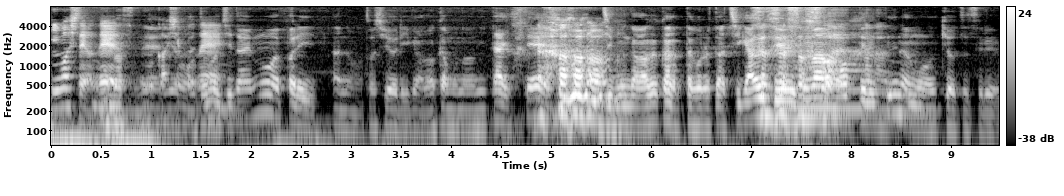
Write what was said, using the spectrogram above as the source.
いましたよねいますね。昔もね。時代もやっぱりあの年寄りが若者に対して 自分が若かった頃とは違うっていう不満を持ってるっていうのはもう共通するよ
